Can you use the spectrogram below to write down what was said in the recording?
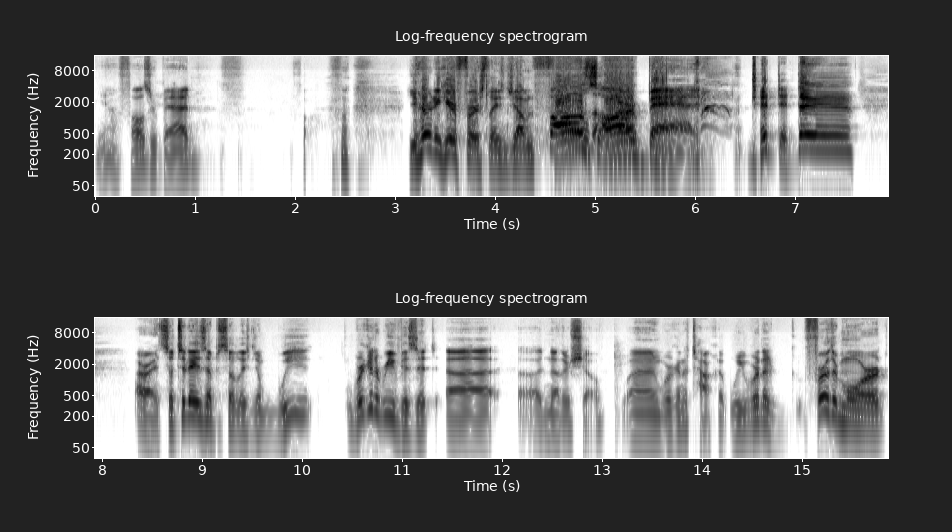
yeah falls are bad you heard it here first ladies and gentlemen falls, Falls are are bad, Da, da, da. all right so today's episode ladies and gentlemen we we're going to revisit uh another show and we're going to talk we were going to furthermore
